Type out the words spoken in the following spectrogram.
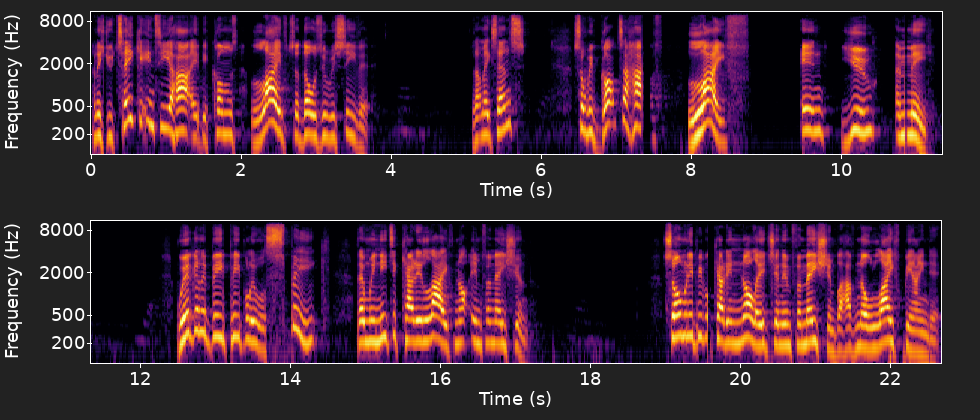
and as you take it into your heart, it becomes life to those who receive it. Does that make sense? So we've got to have life in you and me. We're going to be people who will speak then we need to carry life, not information. So many people carry knowledge and information but have no life behind it.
